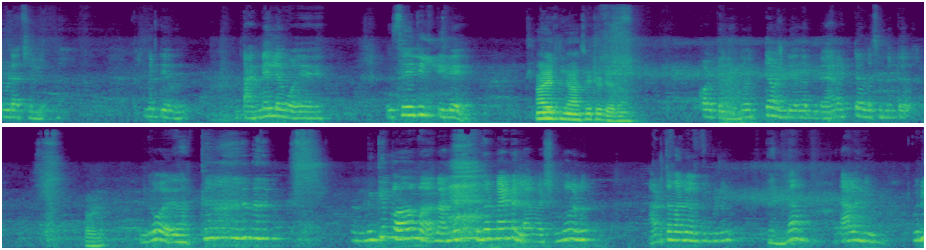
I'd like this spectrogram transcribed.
ഇവിടെ ചെല്ലും. തന്നെയല്ലേ പോയേ? സീറ്റ് കിട്ടിയില്ലേ? ആ ഞാൻ സീറ്റ് കിട്ടിയായിരുന്നു കുഴപ്പമില്ല. ഇനി ഒറ്റ വണ്ടി ഡയറക്റ്റ് അവിടെ ചെന്നിട്ട് sorry. എന്തോ സത്യം. എനിക്ക് പോകാൻ അങ്ങനെ ഇതുണ്ടായിട്ടല്ല വിഷമമാണ്. അടുത്ത പണി നോക്കുമ്പോഴും എല്ലാം ഒരാളല്ലേ ഒരു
